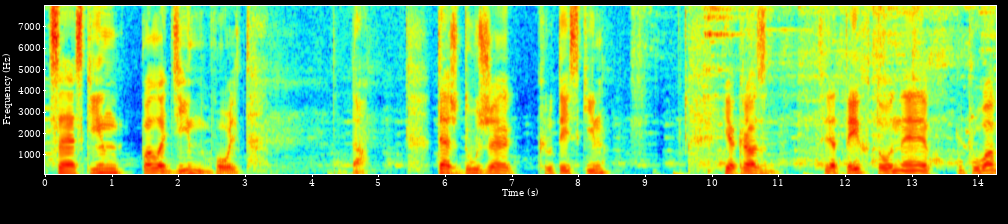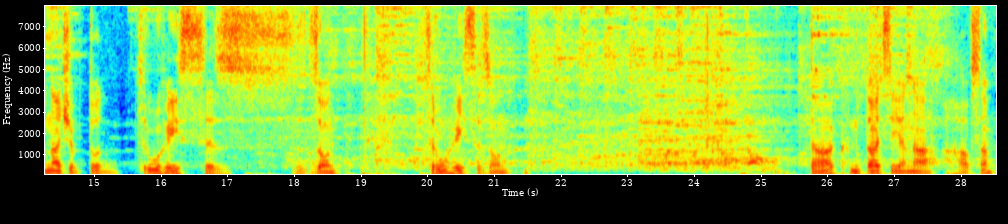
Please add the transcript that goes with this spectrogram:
Це скін Паладін Вольт. Да. Теж дуже крутий скін. Якраз для тих, хто не купував начебто другий сезон. Другий сезон. Так, мутація на Гавса.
